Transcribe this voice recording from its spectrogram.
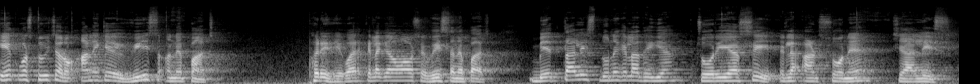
એક વસ્તુ વિચારો, આને કહેવાય વીસ અને પાંચ. ફરીથી એકવાર, કેટલા કહેવામાં આવશે? વીસ અને પાંચ. બેતાલીસ દુને કેટલા થઈ ગયા? ચોર્યાસી, એટલે આઠસો ને ચાલીસ.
